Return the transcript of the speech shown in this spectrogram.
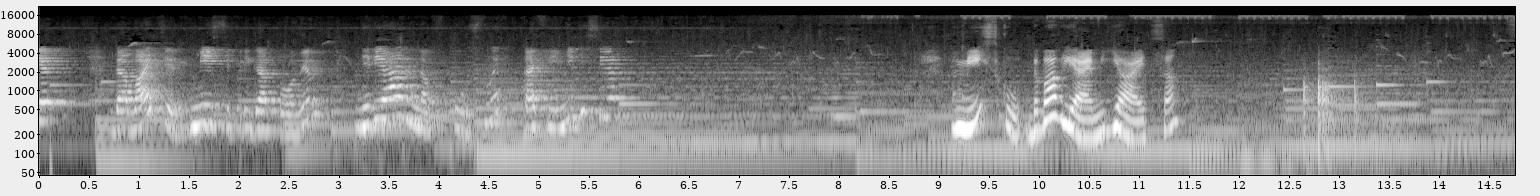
привет! Давайте вместе приготовим нереально вкусный кофейный десерт. В миску добавляем яйца,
